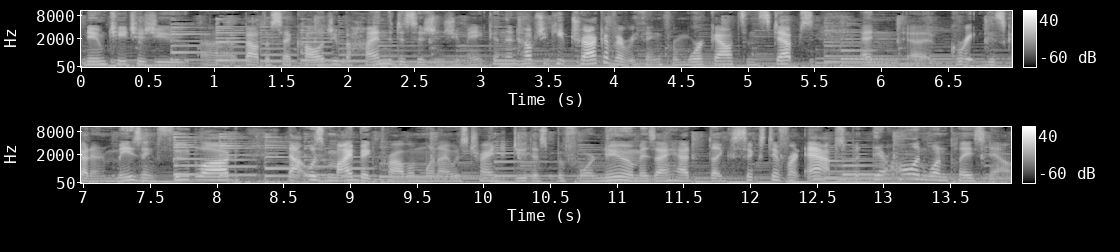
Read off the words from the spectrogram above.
Noom teaches you uh, about the psychology behind the decisions you make and then helps you keep track of everything from workouts and steps. And uh, great, it's got an amazing food log. That was my big problem when I was trying to do this before Noom, is I had like six different apps, but they're all in one place now.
